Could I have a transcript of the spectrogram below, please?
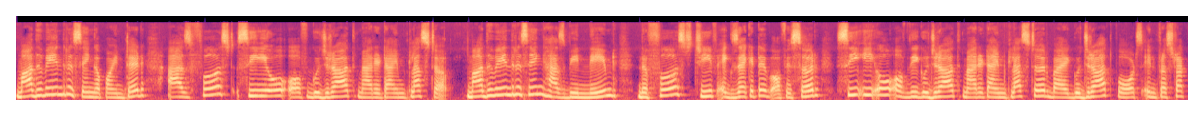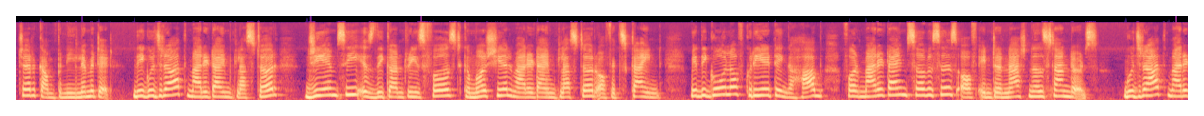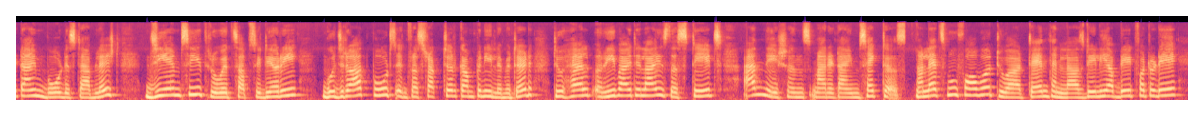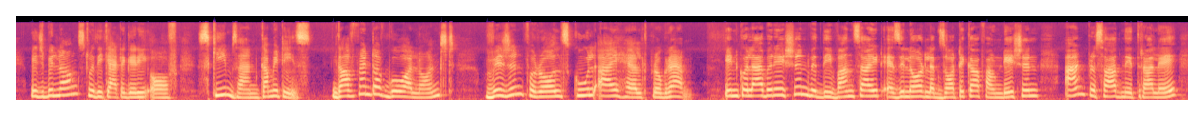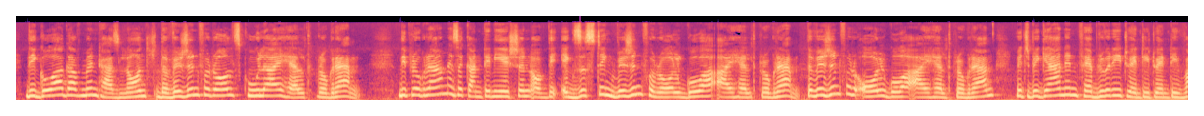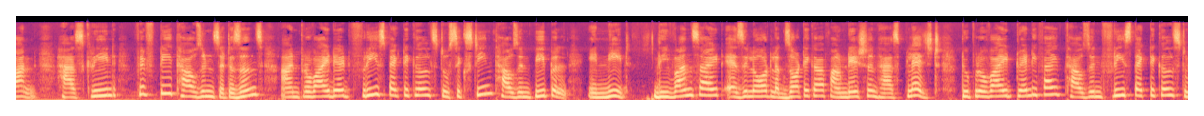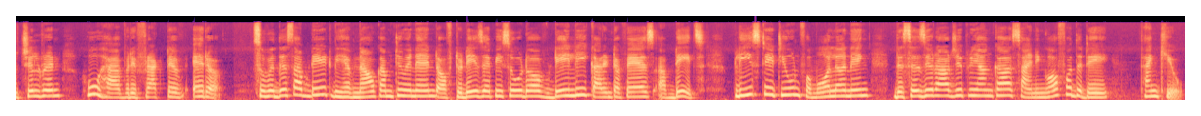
Madhavendra Singh appointed as first CEO of Gujarat Maritime Cluster. Madhavendra Singh has been named the first Chief Executive Officer CEO of the Gujarat Maritime Cluster by Gujarat Ports Infrastructure Company Limited. The Gujarat Maritime Cluster GMC is the country's first commercial maritime cluster of its kind with the goal of creating a hub for maritime services of international standards. Gujarat Maritime Board established GMC through its subsidiary Gujarat Ports Infrastructure Company Limited to help revitalize the state's and nation's maritime sectors. Now let's move forward to our 10th and last daily update for today which belongs to the category of schemes and committees. Government of Goa launched Vision for All School Eye Health program. In collaboration with the One Sight Essilor Luxottica Foundation and Prasad Netralay, the Goa government has launched the Vision for All School Eye Health program. The program is a continuation of the existing Vision for All Goa Eye Health program. The Vision for All Goa Eye Health program, which began in February 2021, has screened 50,000 citizens and provided free spectacles to 16,000 people in need. The One Sight Essilor Luxottica Foundation has pledged to provide 25,000 free spectacles to children who have refractive error. So, with this update, we have now come to an end of today's episode of Daily Current Affairs Updates. Please stay tuned for more learning. This is your RJ Priyanka signing off for the day. Thank you.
